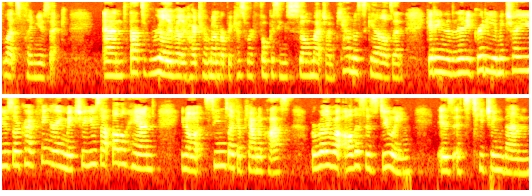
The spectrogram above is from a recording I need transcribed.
Let's Play Music. And that's really, really hard to remember because we're focusing so much on piano skills and getting into the nitty gritty and make sure you use the correct fingering, make sure you use that bubble hand. You know, it seems like a piano class, but really what all this is doing is it's teaching them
